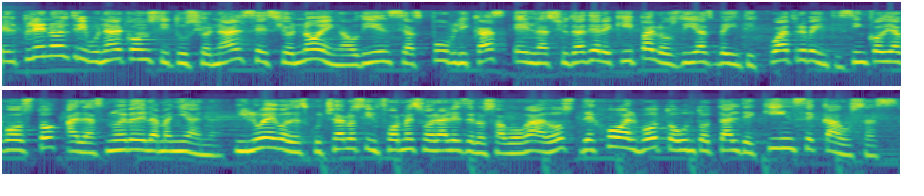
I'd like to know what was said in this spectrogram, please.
El Pleno del Tribunal Constitucional sesionó en audiencias públicas en la ciudad de Arequipa los días 24 y 25 de agosto a las 9 de la mañana y luego de escuchar los informes orales de los abogados dejó al voto un total de 15 causas.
